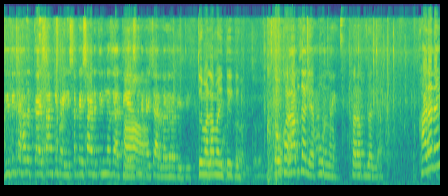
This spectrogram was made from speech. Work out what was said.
दीदीची हालत काय? सांग की बाई सकाळी साडेतीनला जाते हा. संध्याकाळी चारला घरात येते. ते मला माहितीये की. तो खराब झाल्या पूर्ण. खराब झाल्या. खाणं नाही?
